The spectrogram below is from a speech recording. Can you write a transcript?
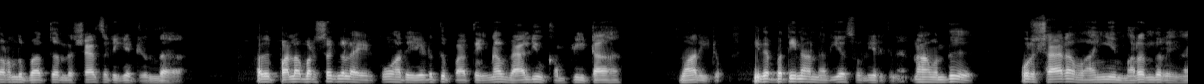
திறந்து பார்த்து அந்த ஷேர் சர்டிஃபிகேட் இருந்தால் அது பல வருஷங்கள் ஆகிருக்கும் அதை எடுத்து பார்த்தீங்கன்னா வேல்யூ கம்ப்ளீட்டாக மாறிடும். இதை பற்றி நான் நிறைய சொல்லியிருக்கிறேன். நான் வந்து ஒரு ஷேரை வாங்கி மறந்துடுங்க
